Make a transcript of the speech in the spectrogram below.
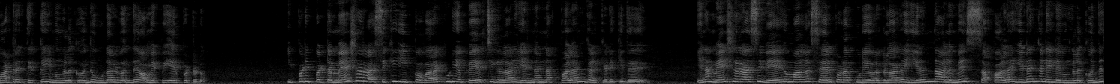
மாற்றத்திற்கு இவங்களுக்கு வந்து உடல் வந்து அமைப்பு ஏற்பட்டுடும். இப்படிப்பட்ட மேஷராசிக்கு இப்போ வரக்கூடிய பயிற்சிகளால் என்னென்ன பலன்கள் கிடைக்குது? ஏன்னா மேஷராசி வேகமாக செயல்படக்கூடியவர்களாக இருந்தாலுமே ச பல இடங்களில் இவங்களுக்கு வந்து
